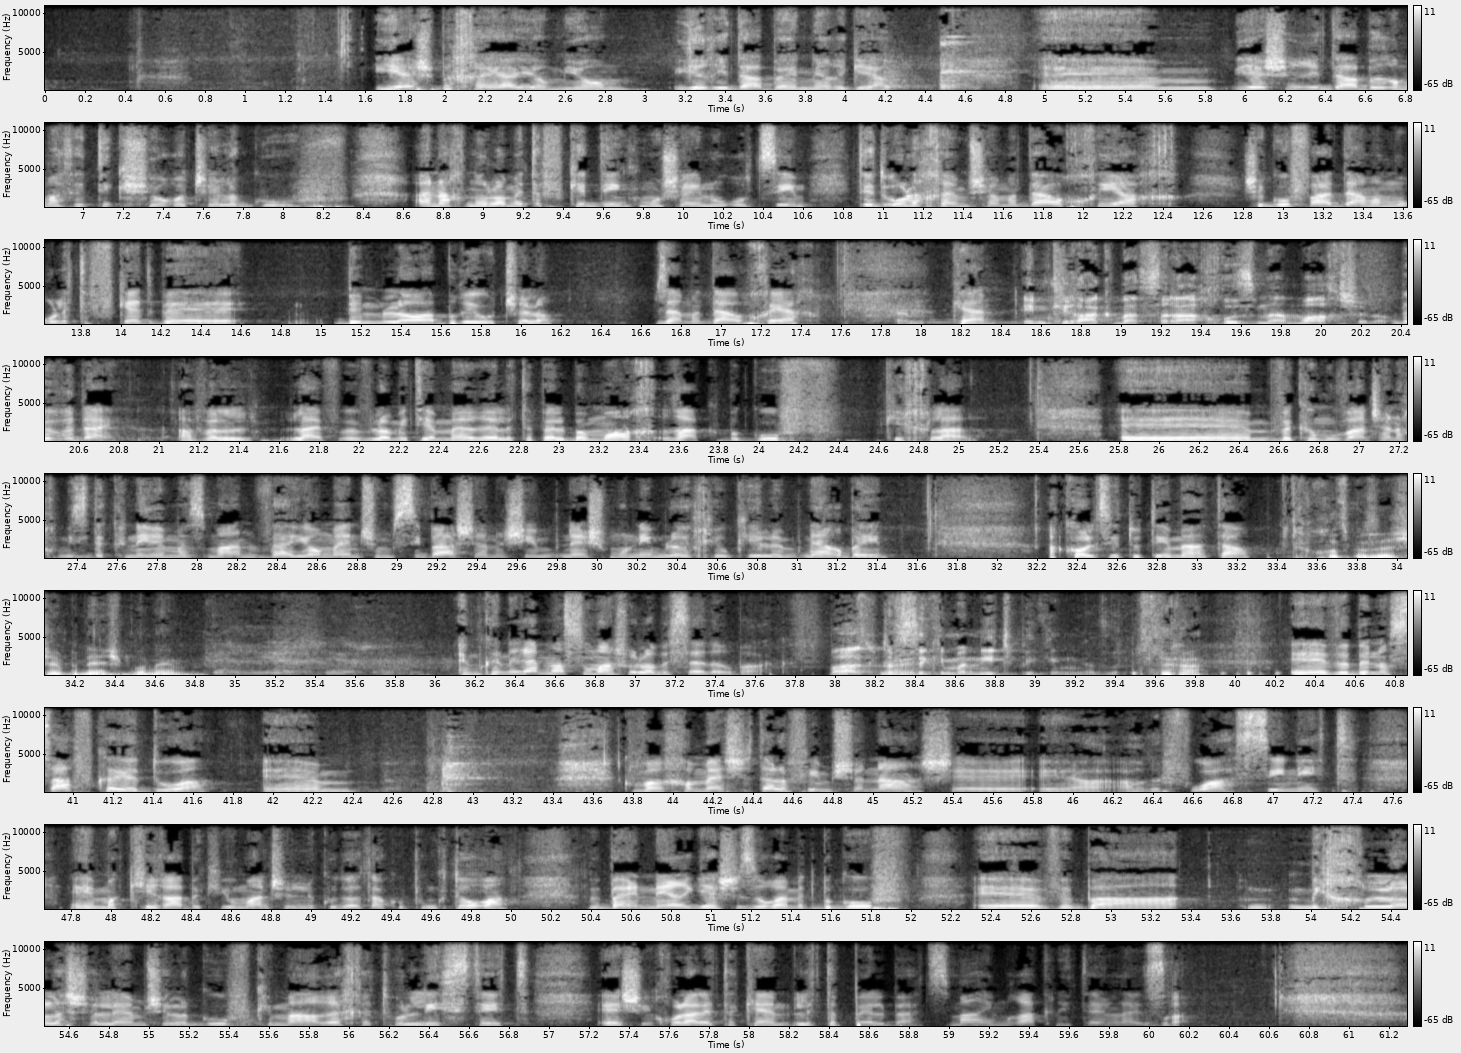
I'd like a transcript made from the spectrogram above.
יש בחיי היום-יום ירידה באנרגיה. יש ירידה ברמת התקשורת של הגוף, אנחנו לא מתפקדים כמו שהיינו רוצים. תדעו לכם שהמדע הוכיח שגוף האדם אמור לתפקד במלוא הבריאות שלו. זה המדע הוכיח. כן. כן. אם כי רק בעשרה אחוז מהמוח שלו. בוודאי, אבל לייפוויב לא מתיימר לטפל במוח, רק בגוף ככלל. וכמובן שאנחנו מזדקנים עם הזמן, והיום אין שום סיבה שאנשים בני 80 לא יחיו כאילו הם בני 40. הכל ציטוטים מהאתר. חוץ מזה שהם בני 80. הם כנראה עשו משהו לא בסדר, ברק. ברק, תפסיק עם הניטפיקינג הזה. סליחה. ובנוסף, כידוע, כבר חמשת אלפים שנה שהרפואה הסינית מכירה בקיומן של נקודות אקופונקטורה ובאנרגיה שזורמת בגוף ובמכלול השלם של הגוף כמערכת הוליסטית שיכולה לתקן, לטפל בעצמה אם רק ניתן לה עזרה.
